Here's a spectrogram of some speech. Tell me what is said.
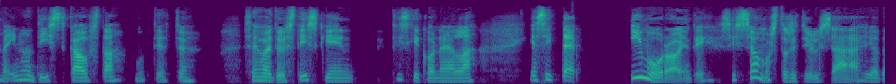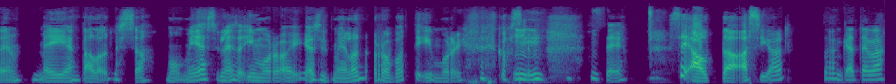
mä inhan tiskausta, mutta tietty se hoituisi tiskiin, tiskikoneella. Ja sitten imurointi, siis se on musta tosi tylsää, joten meidän taloudessa mun mies yleensä imuroi ja sitten meillä on robotti-imuri, koska mm. se, se auttaa asiaan. Se on kätevä.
